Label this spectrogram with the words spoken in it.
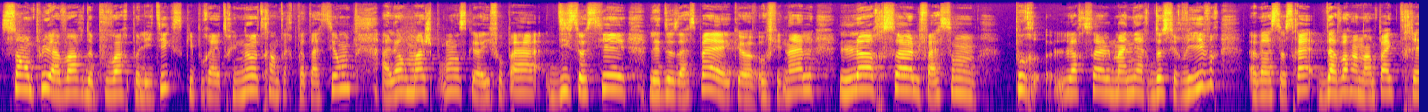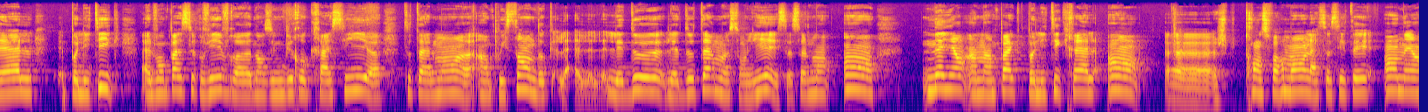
sans plus avoir de pouvoir politique, ce qui pourrait être une autre interprétation, alors moi, je pense qu'il ne faut pas dissocier les deux aspects et qu'au final, leur seule façon pour leur seule manière de survivre, eh ben, ce serait d'avoir un impact réel politique. Elles vont pas survivre euh, dans une bureaucratie euh, totalement euh, impuissante. Donc les deux, les deux termes sont liés c'est seulement en ayant un impact politique réel, en euh, transformant la société en ayant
